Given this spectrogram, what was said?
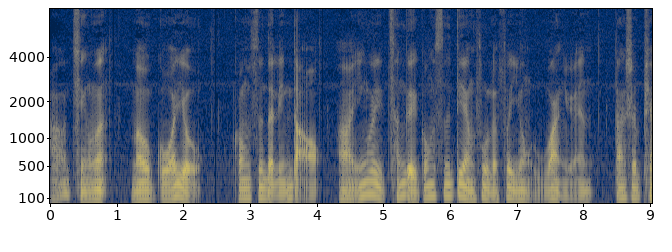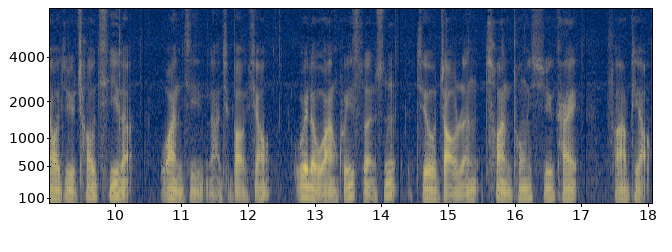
好，请问某国有公司的领导啊，因为曾给公司垫付了费用五万元，但是票据超期了，忘记拿去报销。为了挽回损失，就找人串通虚开发票，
